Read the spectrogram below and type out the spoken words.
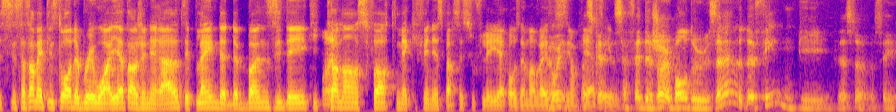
ça semble être l'histoire de Bray Wyatt en général, c'est plein de, de bonnes idées qui Ouais. commencent fortes, mais qui finissent par s'essouffler à cause de mauvaises Ah oui, décisions parce que créatives. ça fait déjà un bon deux ans de puis c'est ça, c'est...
